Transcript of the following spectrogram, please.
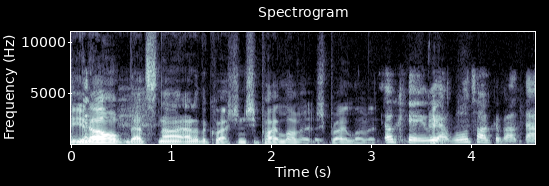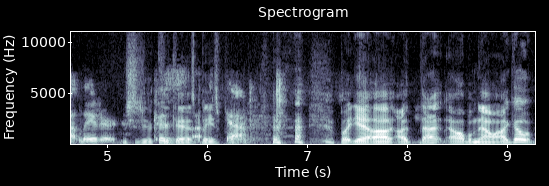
you know, that's not out of the question. She'd probably love it. She'd probably love it. okay, yeah, we'll talk about that later. She's a kick-ass uh, bass yeah. player. but yeah, uh, I, that album. Now I go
